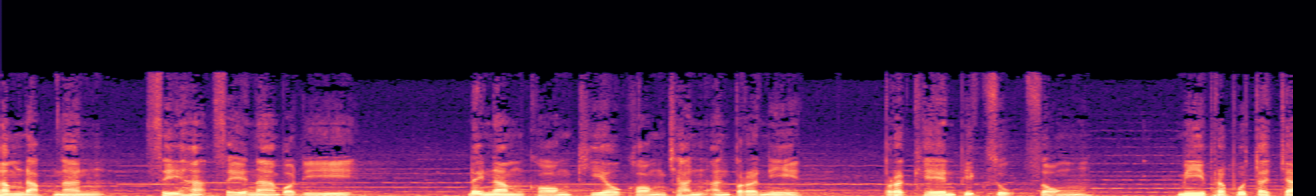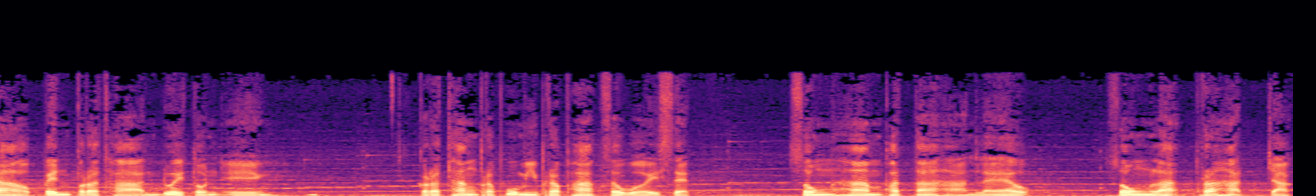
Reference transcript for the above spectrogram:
ลำดับนั้น สีหเสนาบดี ได้นำของเคี้ยวของฉันอันประนีต ประเคนภิกษุสงฆ์มีพระพุทธเจ้าเป็นประธานด้วยตนเอง กระทั่งพระผู้มีพระภาคเสวยเสร็จ ทรงห้ามพัตตาหารแล้ว ทรงละพระหัตจาก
